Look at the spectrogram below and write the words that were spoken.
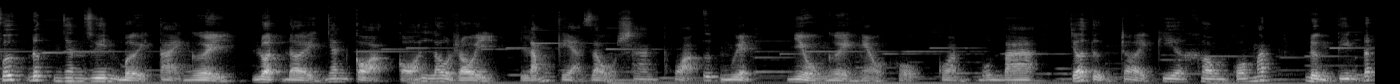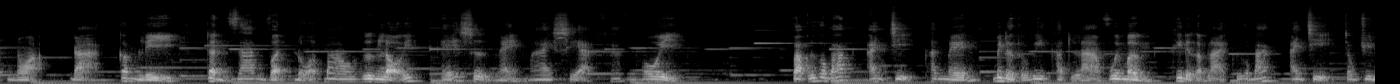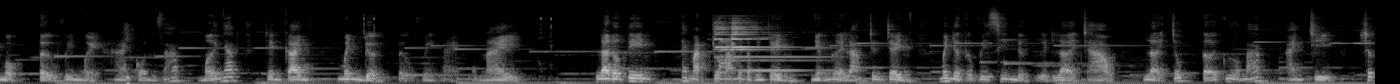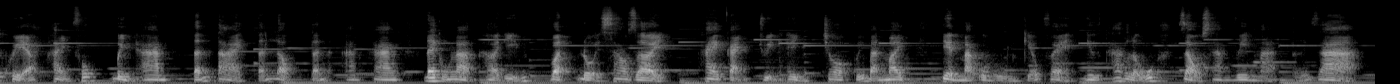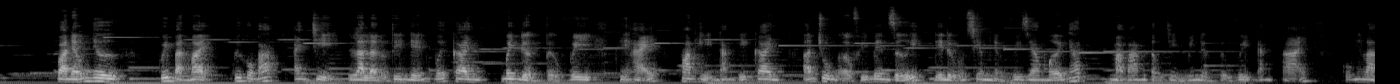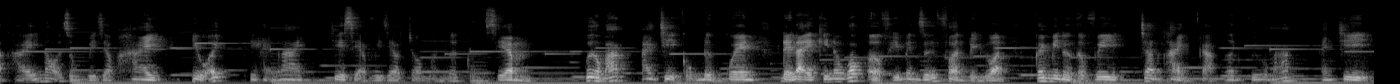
Phước đức nhân duyên bởi tại người, luật đời nhân quả có lâu rồi, lắm kẻ giàu sang thỏa ước nguyện, nhiều người nghèo khổ còn bôn ba, chớ tưởng trời kia không có mắt, đừng tin đất nọ đã câm lì, trần gian vận đổ bao gương lỗi, thế sự ngày mai sẽ khác thôi. Và quý cô bác, anh chị thân mến, Minh Đường Tử Vi thật là vui mừng khi được gặp lại quý cô bác, anh chị trong chuyên mục Tử Vi 12 con giáp mới nhất trên kênh Minh Đường Tử Vi ngày hôm nay. Là đầu tiên, thay mặt cho ban biên tập chương trình, những người làm chương trình, Minh Đường Tử Vi xin được gửi lời chào, lời chúc tới quý cô bác, anh chị, sức khỏe, hạnh phúc, bình an, tấn tài, tấn lộc, tấn an khang. Đây cũng là thời điểm vật đổi sao rời, hai cảnh chuyển hình cho quý bản mệnh, tiền bạc ùn ùn kéo về như thác lũ, giàu sang viên mãn tới già. Và nếu như quý bản mệnh, quý cô bác, anh chị là lần đầu tiên đến với kênh Minh Đường Tử Vi thì hãy hoan hỷ đăng ký kênh, ấn chuông ở phía bên dưới để được xem những video mới nhất mà 30 tầm trình Minh Đường Tử Vi đăng tải cũng như là thấy nội dung video hay, hữu ích thì hãy like, chia sẻ video cho mọi người cùng xem. Quý các bác, anh chị cũng đừng quên để lại ký đóng góp ở phía bên dưới phần bình luận. Kênh Minh Đường Tử Vi chân thành cảm ơn quý các bác, anh chị.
